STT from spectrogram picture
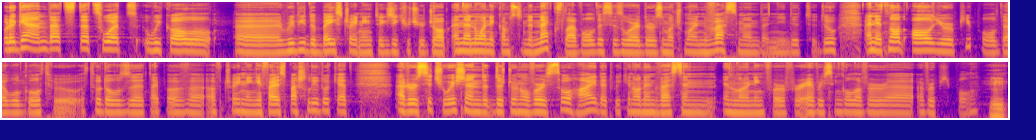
But again, that's that's what we call uh, really the base training to execute your job. And then when it comes to the next level, this is where there's much more investment that needed to do. And it's not all your people that will go through through those uh, type of uh, of training. If I especially look at at our situation, the, the, turnover is so high that we cannot invest in in learning for for every single of our uh, of our people. Mm.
